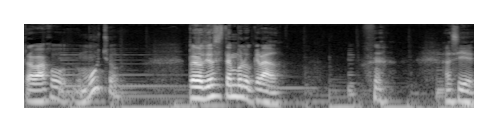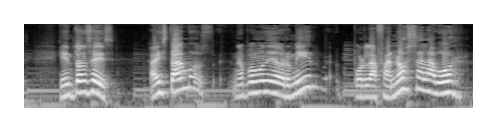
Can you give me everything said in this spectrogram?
trabajo mucho. Pero Dios está involucrado. Así es. Y entonces, ahí estamos. No podemos ni dormir por la afanosa labor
